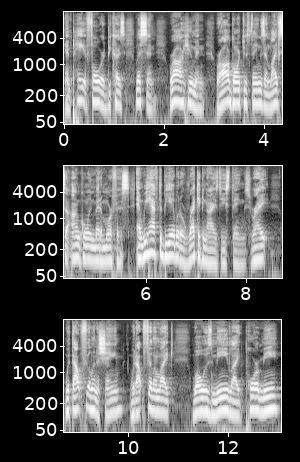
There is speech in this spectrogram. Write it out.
and pay it forward because listen, we're all human. We're all going through things and life's an ongoing metamorphosis. And we have to be able to recognize these things, right? Without feeling ashamed, without feeling like, woe is me, like poor me.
